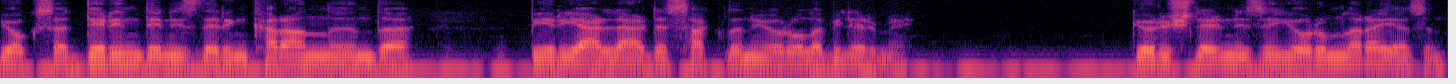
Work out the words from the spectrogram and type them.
Yoksa derin denizlerin karanlığında bir yerlerde saklanıyor olabilir mi? Görüşlerinizi yorumlara yazın.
